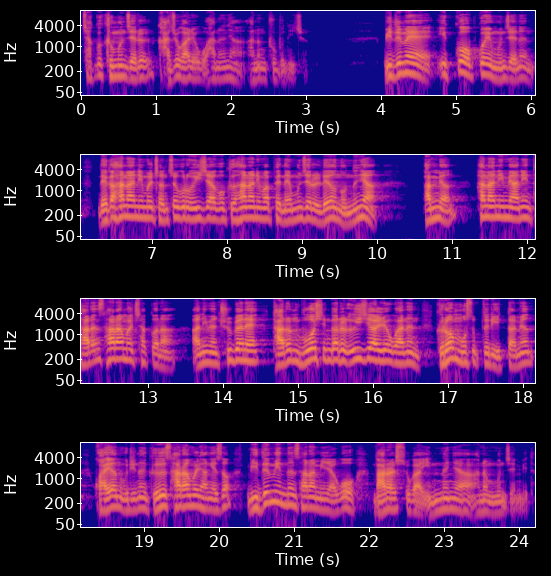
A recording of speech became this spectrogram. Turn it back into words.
자꾸 그 문제를 가져가려고 하느냐 하는 부분이죠. 믿음의 있고 없고의 문제는 내가 하나님을 전적으로 의지하고 그 하나님 앞에 내 문제를 내어놓느냐 반면 하나님이 아닌 다른 사람을 찾거나 아니면 주변에 다른 무엇인가를 의지하려고 하는 그런 모습들이 있다면 과연 우리는 그 사람을 향해서 믿음 있는 사람이냐고 말할 수가 있느냐 하는 문제입니다.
